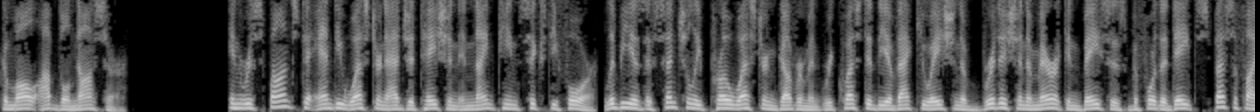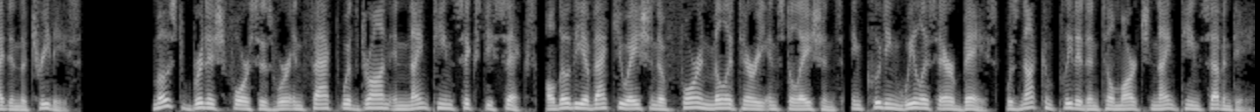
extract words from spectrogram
Gamal Abdel Nasser. In response to anti-Western agitation in 1964, Libya's essentially pro-Western government requested the evacuation of British and American bases before the dates specified in the treaties. Most British forces were in fact withdrawn in 1966, although the evacuation of foreign military installations, including Wheelus Air Base, was not completed until March 1970.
